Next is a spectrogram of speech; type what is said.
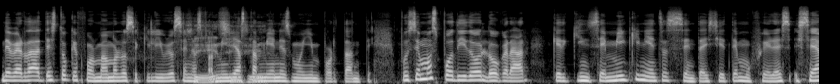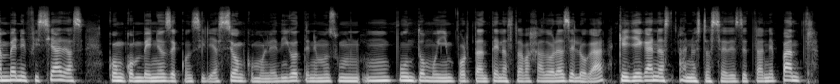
de verdad, esto que formamos los equilibrios en las familias también es muy importante. Pues hemos podido lograr que 15.567 mujeres sean beneficiadas con convenios de conciliación. Como le digo, tenemos un, punto muy importante en las trabajadoras del hogar que llegan a, nuestras sedes de Tlanepantla.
